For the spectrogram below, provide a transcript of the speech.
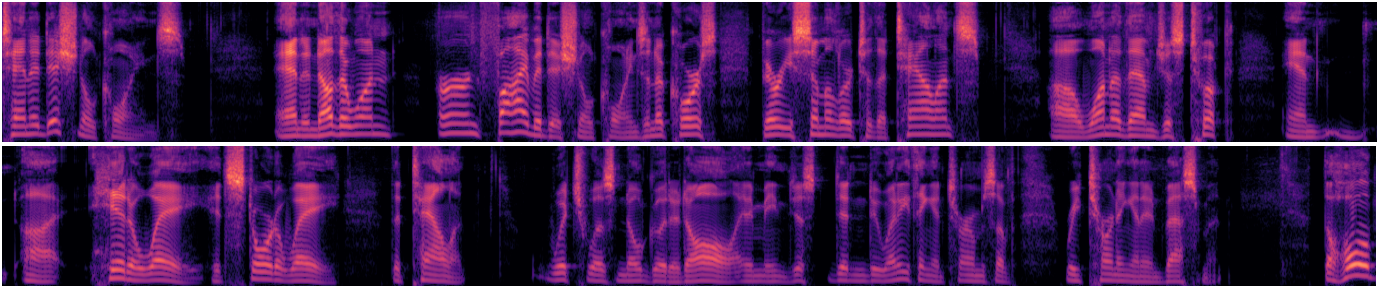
10 additional coins. And another one earned five additional coins. And of course, very similar to the talents, uh, one of them just took and uh, hid away, it stored away the talent, which was no good at all. I mean, just didn't do anything in terms of returning an investment. The whole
